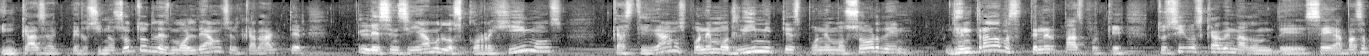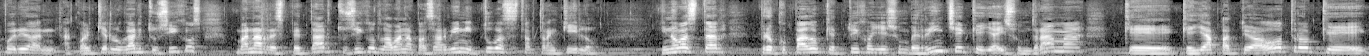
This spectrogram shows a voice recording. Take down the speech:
en casa? Pero si nosotros les moldeamos el carácter, les enseñamos, los corregimos, castigamos, ponemos límites, ponemos orden, de entrada vas a tener paz porque tus hijos caben a donde sea, vas a poder ir a, cualquier lugar y tus hijos van a respetar, tus hijos la van a pasar bien y tú vas a estar tranquilo. Y no vas a estar preocupado que tu hijo ya hizo un berrinche, que ya hizo un drama, que, ya pateó a otro, que,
